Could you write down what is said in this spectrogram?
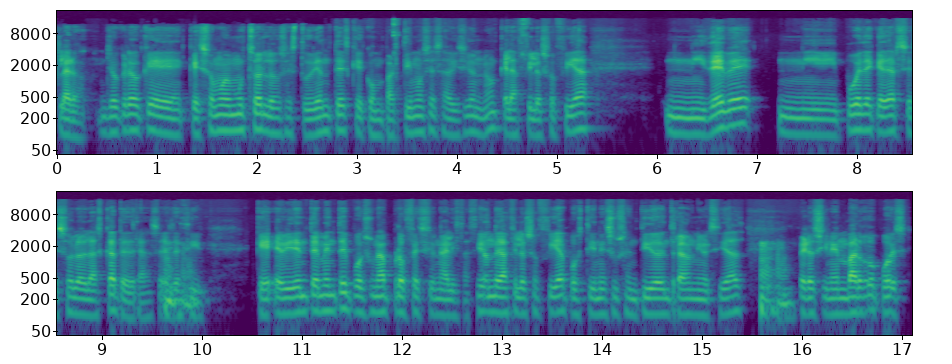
Claro, yo creo que, somos muchos los estudiantes que compartimos esa visión, ¿no? Que la filosofía ni debe ni puede quedarse solo en las cátedras. Es decir, que evidentemente pues una profesionalización de la filosofía pues tiene su sentido dentro de la universidad, pero sin embargo pues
